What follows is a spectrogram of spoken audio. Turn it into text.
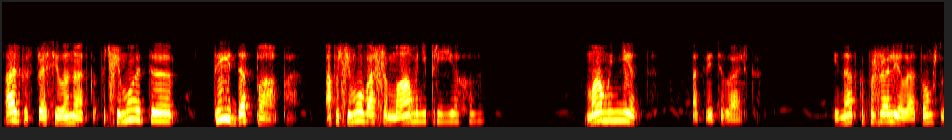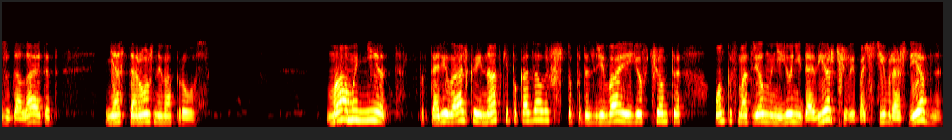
Алька спросила Надка, «Почему это ты да папа? А почему ваша мама не приехала?» «Мамы нет», — ответила Алька. И Надка пожалела о том, что задала этот неосторожный вопрос. «Мамы нет», — повторила Алька, и Натке показалось, что, подозревая ее в чем-то, он посмотрел на нее недоверчиво и почти враждебно.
